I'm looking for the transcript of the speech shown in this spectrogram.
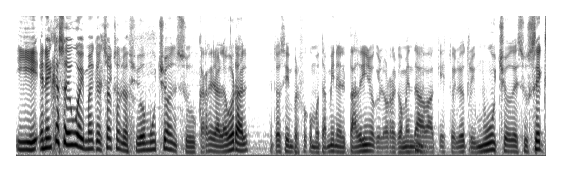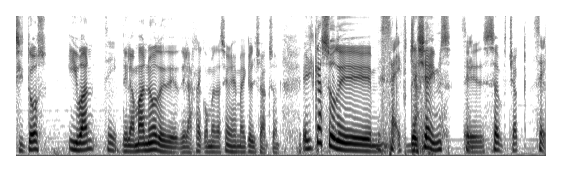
Y en el caso de Way, Michael Jackson lo ayudó mucho en su carrera laboral. Entonces siempre fue como también el padrino que lo recomendaba, Mm. que esto y lo otro. Y muchos de sus éxitos iban Sí. de la mano de, de- de las recomendaciones de Michael Jackson. El caso de, De James, Sí. eh, Sí.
